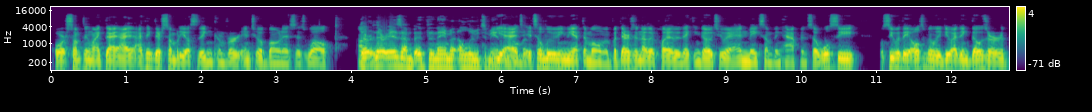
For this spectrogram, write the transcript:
or something like that. I, I think there's somebody else they can convert into a bonus as well. Um, There, there is. Um, the name eludes me. At yeah, it's, it's eluding me at the moment, but there's another player that they can go to and make something happen. So we'll see. We'll see what they ultimately do. I think those are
